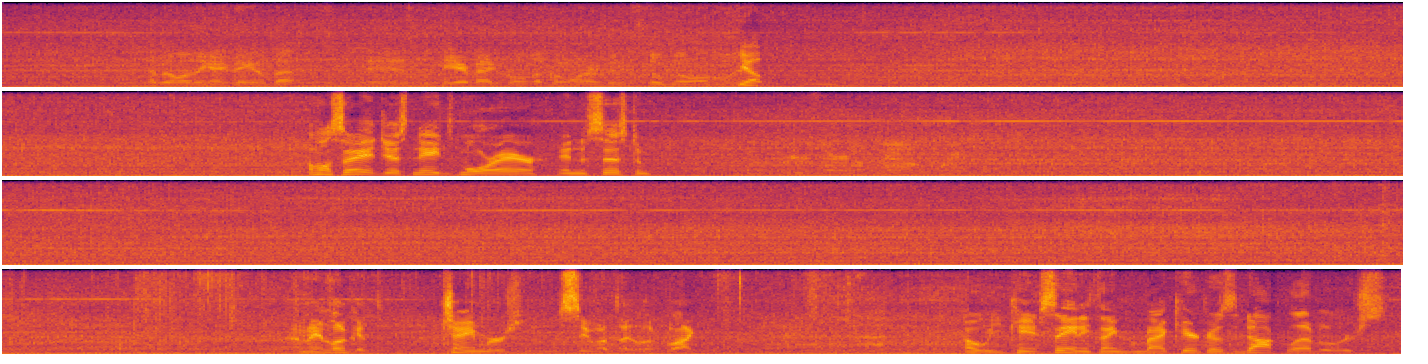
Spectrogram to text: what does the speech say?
That's the only thing I think about is with the airbag rolled up. I wonder if it would still go all the way. Yep. I'm gonna say it just needs more air in the system. Look at the chambers and see what they look like. Oh, you can't see anything from back here because the dock levelers.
